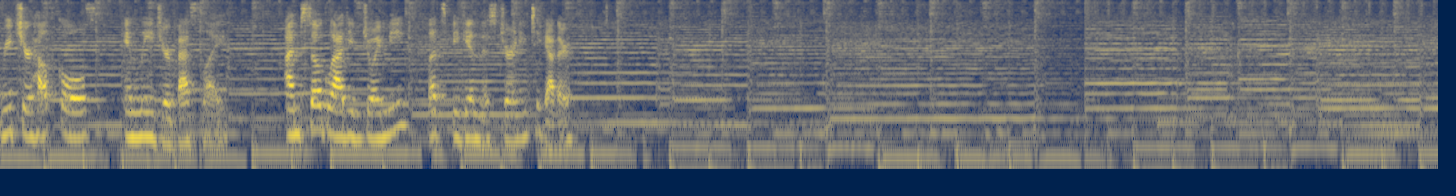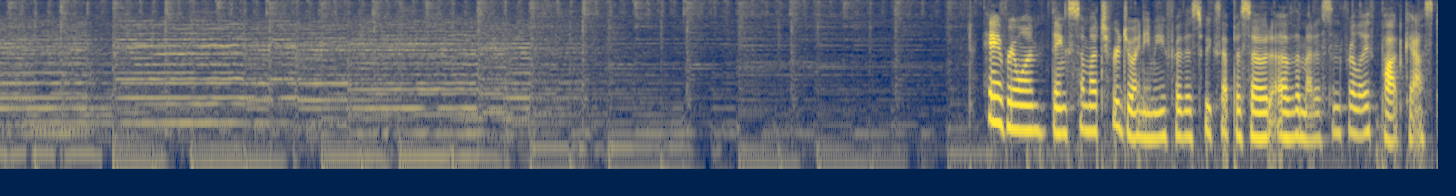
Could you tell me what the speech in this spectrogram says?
reach your health goals, and lead your best life. I'm so glad you've joined me. Let's begin this journey together. Hey everyone, thanks so much for joining me for this week's episode of the Medicine for Life podcast.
